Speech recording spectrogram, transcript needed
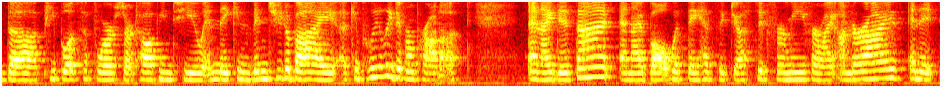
the people at Sephora start talking to you and they convince you to buy a completely different product. And I did that and I bought what they had suggested for me for my under eyes and it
